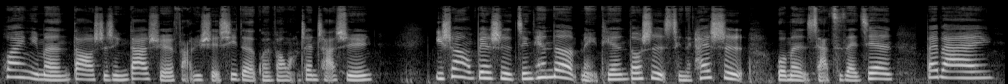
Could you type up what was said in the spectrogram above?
欢迎你们到世新大学法律学系的官方网站查询。以上便是今天的每天都是新的开始，我们下次再见，拜拜。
